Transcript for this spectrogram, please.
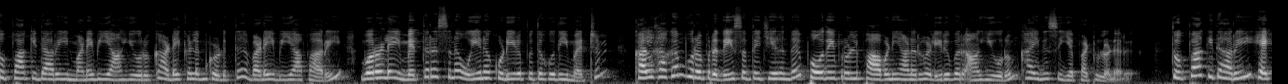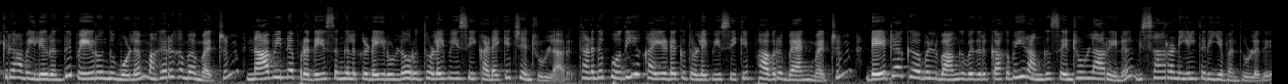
துப்பாக்கிதாரியின் மனைவி ஆகியோருக்கு அடைக்கலம் கொடுத்த வடை வியாபாரி பொருளை மெத்தரசன உயன குடியிருப்பு தொகுதி மற்றும் கல்ககம்புர பிரதேசத்தைச் சேர்ந்த போதைப்பொருள் பாவனையாளர்கள் இருவர் ஆகியோரும் கைது செய்யப்பட்டுள்ளனர். துப்பாக்கிதாரி ஹெக்ராவிலிருந்து பேருந்து மூலம் மகரகம மற்றும் நாபின்ன பிரதேசங்களுக்கு இடையிலுள்ள ஒரு தொலைபேசி கடைக்கு சென்றுள்ளார். தனது புதிய கையடக்கு தொலைபேசிக்கு பவர் பேங்க் மற்றும் டேட்டா கேபிள் வாங்குவதற்காகவே அங்கு சென்றுள்ளார் என விசாரணையில் தெரிய வந்துள்ளது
